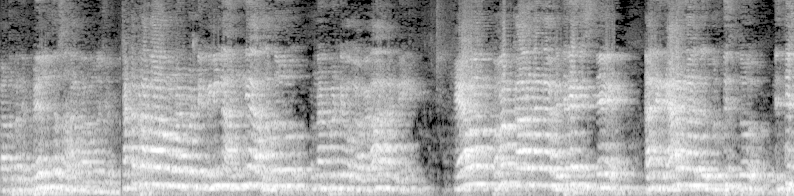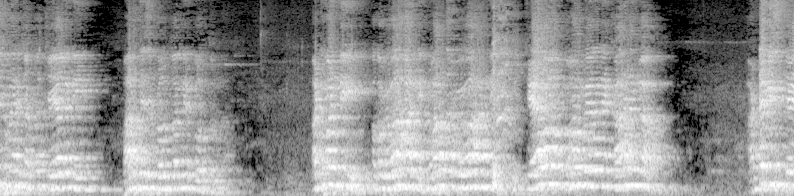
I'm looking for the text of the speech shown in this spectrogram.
కొంతమంది పేర్లతో సహా గ్రామంలో చెప్పారు చట్ట ప్రకారం ఉన్నటువంటి మిగిలిన అన్ని అర్హతలు ఉన్నటువంటి ఒక వివాహాన్ని కేవలం కులం కారణంగా వ్యతిరేకిస్తే దాన్ని నేరంగా గుర్తిస్తూ నిర్దిష్టమైన చట్టం చేయాలని భారతదేశ ప్రభుత్వాన్ని కోరుతున్నా అటువంటి ఒక వివాహాన్ని కులాంతర వివాహాన్ని కేవలం కులం వేరనే కారణంగా బెదిరిస్తే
